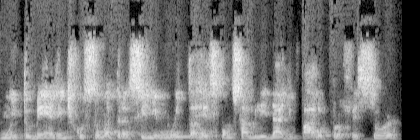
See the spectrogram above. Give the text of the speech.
muito bem, a gente costuma transferir muito a responsabilidade para o professor,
